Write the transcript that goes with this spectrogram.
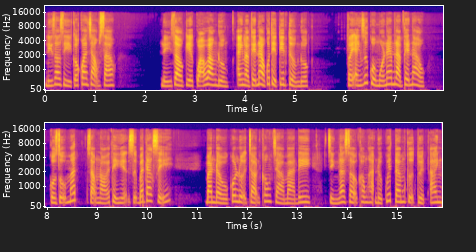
lý do gì có quan trọng sao? Lý do kia quá hoang đường, anh làm thế nào có thể tin tưởng được? Vậy anh rước cuộc muốn em làm thế nào? Cô rũ mắt, giọng nói thể hiện sự bất đắc dĩ. Ban đầu cô lựa chọn không chào mà đi, chính là sợ không hạ được quyết tâm cự tuyệt anh.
